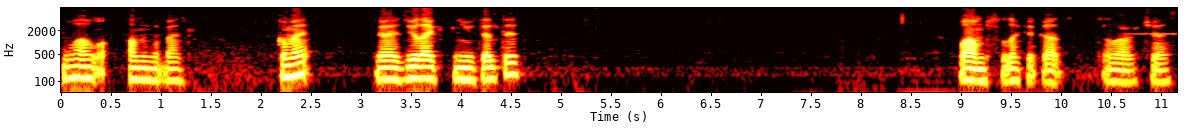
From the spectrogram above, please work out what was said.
Wow, I'm in the bed. Comment, guys, do you like Neo Tilted? Wow, I'm so lucky I got a lot of chests.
